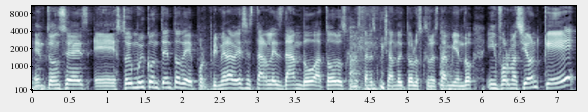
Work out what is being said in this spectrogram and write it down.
Entonces, eh, estoy muy contento de por primera vez estarles dando a todos los que nos están escuchando y todos los que nos están viendo información que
